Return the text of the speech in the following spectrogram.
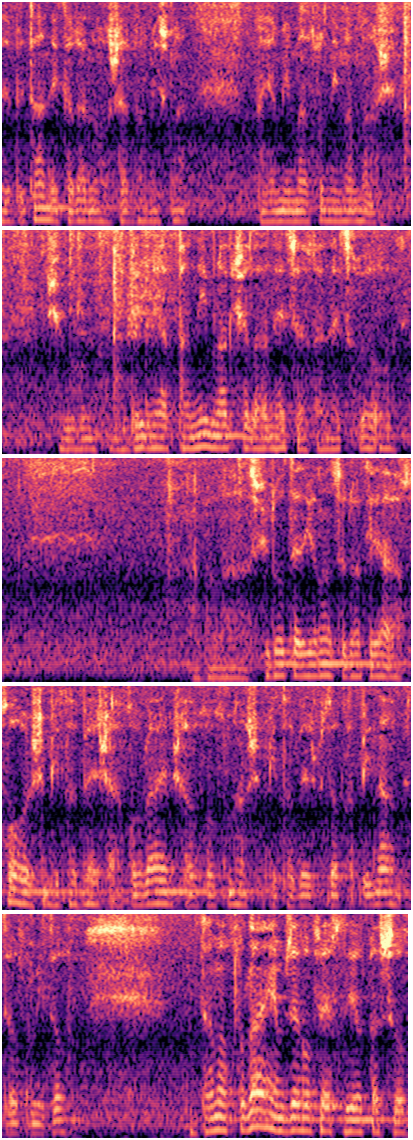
זה בתניא קראנו עכשיו לא מזמן, בימים האחרונים ממש. שהוא ניבא מהפנים רק של הנצח, הנצח ועוד. התפילות העליונות זה רק היה החור שמתלבש, האחוריים של החוכמה שמתלבש בתוך הבינה, בתוך המידות. אותם אחוריים זה הופך להיות בסוף,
